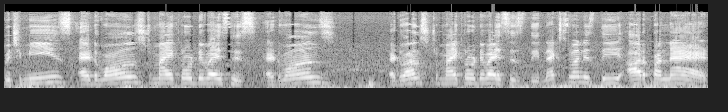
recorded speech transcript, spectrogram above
which means advanced micro devices advanced advanced micro devices. The next one is the ARPANET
